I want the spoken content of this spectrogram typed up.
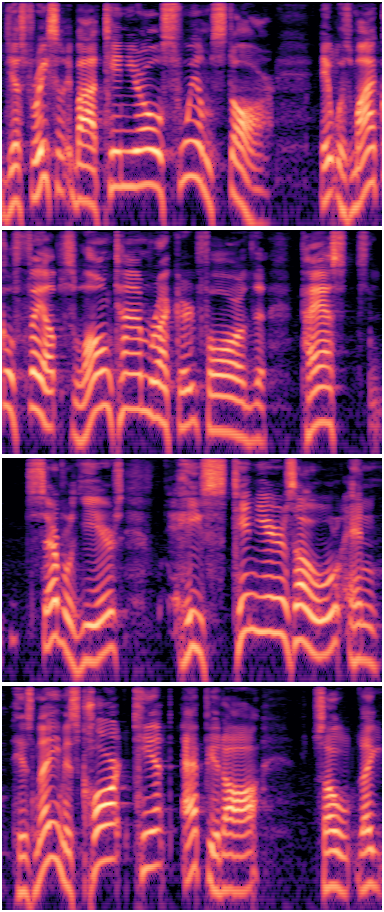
just recently by a 10 year old swim star. It was Michael Phelps' longtime record for the past several years he's 10 years old and his name is Clark Kent Apuada, so they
